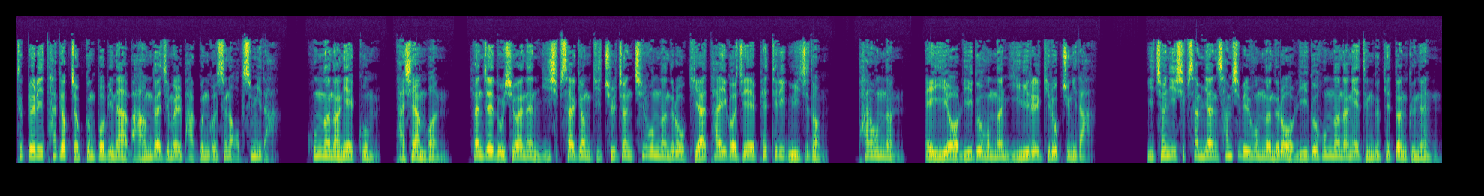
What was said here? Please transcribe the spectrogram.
특별히 타격 접근법이나 마음가짐을 바꾼 것은 없습니다. 홈런왕의 꿈, 다시 한번. 현재 노시환은 24경 기출전 7홈런으로 기아 타이거즈의 패트릭 위즈덤 8홈런에 이어 리그 홈런 2위를 기록 중이다. 2023년 31홈런으로 리그 홈런왕에 등극했던 그는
